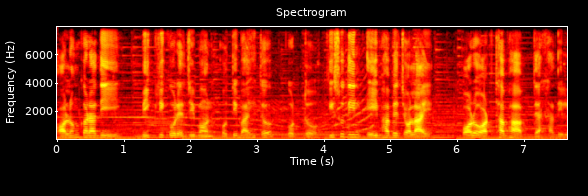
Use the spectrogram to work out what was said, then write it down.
অলঙ্কারাদি বিক্রি করে জীবন অতিবাহিত করত। কিছুদিন এইভাবে চলায় পর অর্থাভাব দেখা দিল।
